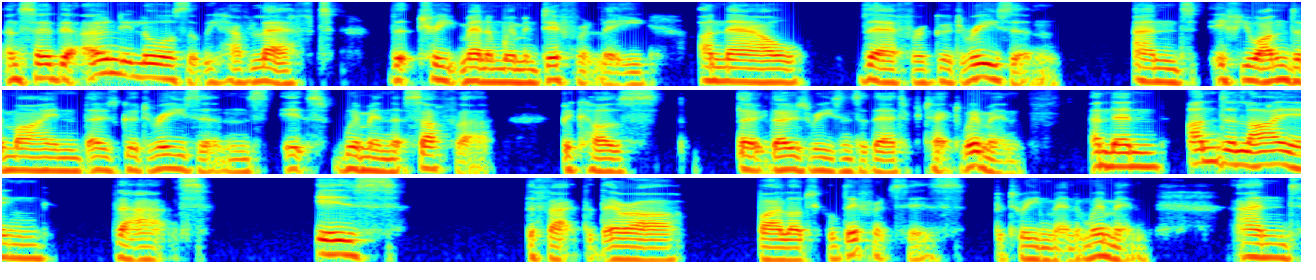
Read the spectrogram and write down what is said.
And so the only laws that we have left that treat men and women differently are now there for a good reason. And if you undermine those good reasons it's women that suffer because th- those reasons are there to protect women. And then underlying that is the fact that there are biological differences between men and women. And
